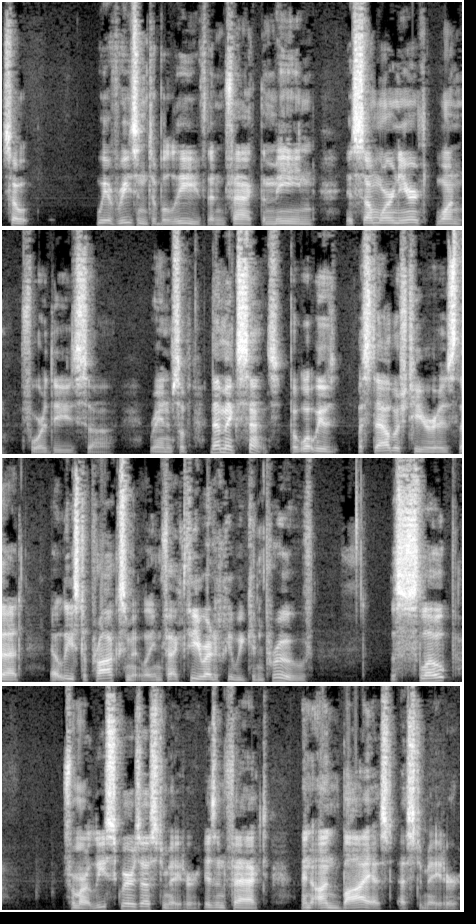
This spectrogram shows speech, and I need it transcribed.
So we have reason to believe that in fact the mean is somewhere near 1 for these uh, random slopes. That makes sense, but what we've established here is that at least approximately. In fact, theoretically, we can prove the slope from our least squares estimator is in fact an unbiased estimator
